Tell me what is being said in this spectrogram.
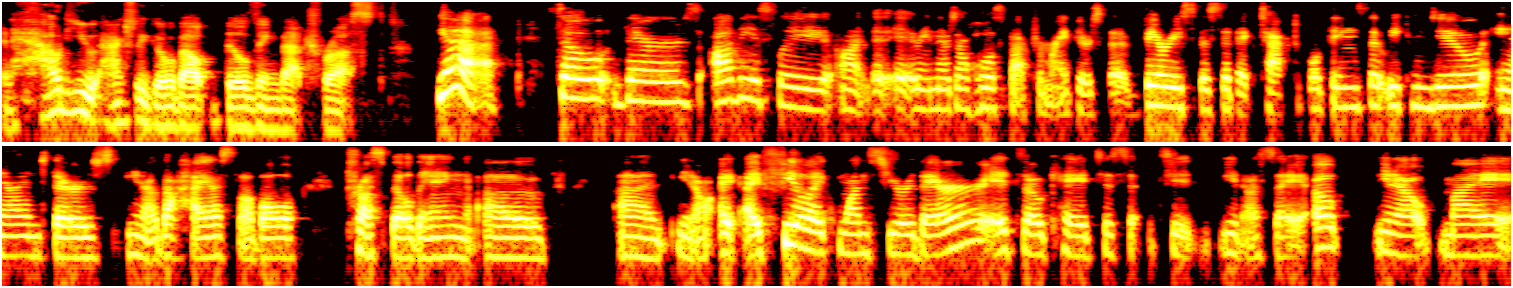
and how do you actually go about building that trust? Yeah, so there's obviously, uh, I mean, there's a whole spectrum, right? There's the very specific tactical things that we can do, and there's, you know, the highest level trust building of, uh, you know, I, I feel like once you're there, it's okay to to you know say, oh, you know, my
